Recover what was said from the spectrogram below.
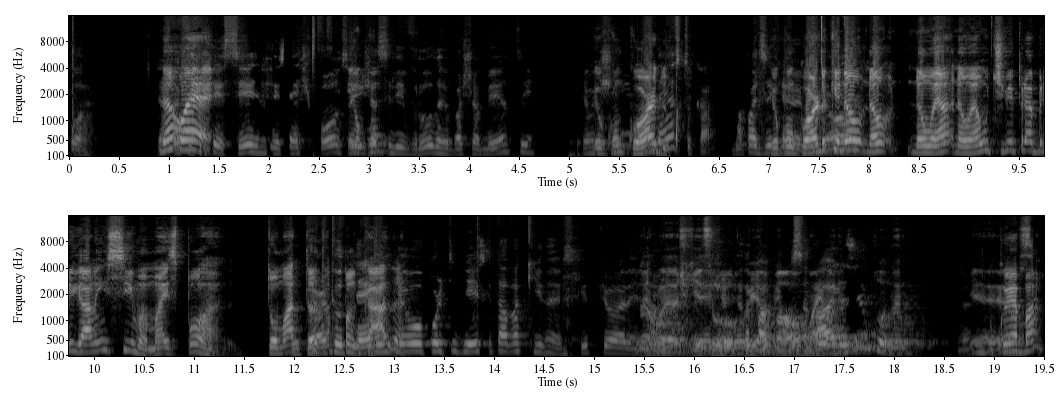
porra. não, tá é. 36, 37 pontos, eu aí já se livrou do rebaixamento e é um eu concordo. Modesto, eu que é concordo é que não, não, não, é, não é um time para brigar lá em cima, mas, porra, tomar tanta que pancada. é o português que tava aqui, né? Isso que é pior, hein? Não, eu acho que esse é o Cuiabá é o maior exemplo, né? É, o Cuiabá.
